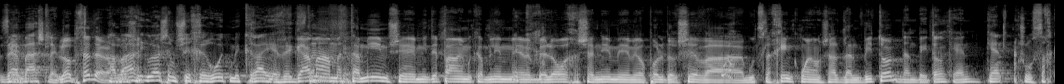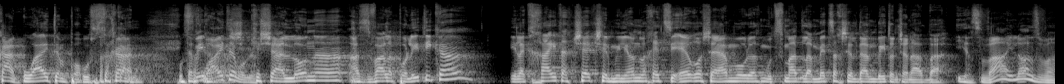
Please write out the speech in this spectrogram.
זה הבעיה שלהם. לא, בסדר. הבעיה הכי גדולה שהם שחררו את מקרייב. וגם המטעמים שמדי פעם הם מקבלים אה, לאורך השנים אה, מהפועל באר שבע מוצלחים, כמו למשל דן ביטון, דן ביטון, כן. כן. שהוא שחקן. הוא אייטם פה. הוא שחקן. הוא. אייטם. כשאלונה עזבה לפוליטיקה, היא לקחה איתה צ'ק של מיליון וחצי אירו שהיה אמור להיות מוצמד למצח של דן ביטון שנה הבאה. היא עזבה? היא לא עזבה.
